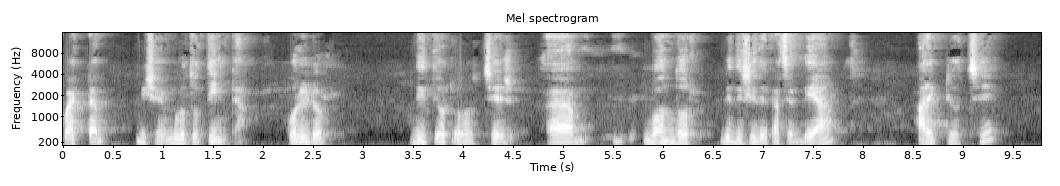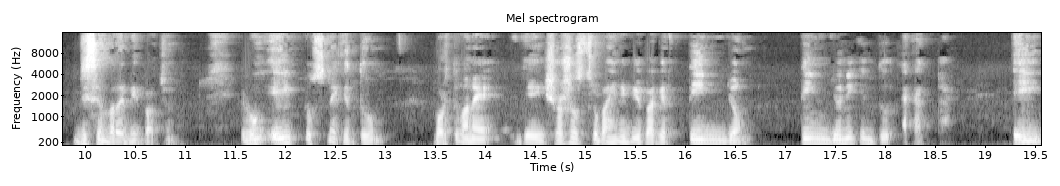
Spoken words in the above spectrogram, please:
কয়েকটা বিষয়, মূলত তিনটা। করিডোর দ্বিতীয়ত হচ্ছে বন্দর বিদেশিদের কাছে দেয়া। আরেকটি হচ্ছে ডিসেম্বরের নির্বাচন। এবং এই প্রশ্নে কিন্তু বর্তমানে যে সশস্ত্র বাহিনী বিভাগের তিনজন, তিনজনই কিন্তু একাত্তা এই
